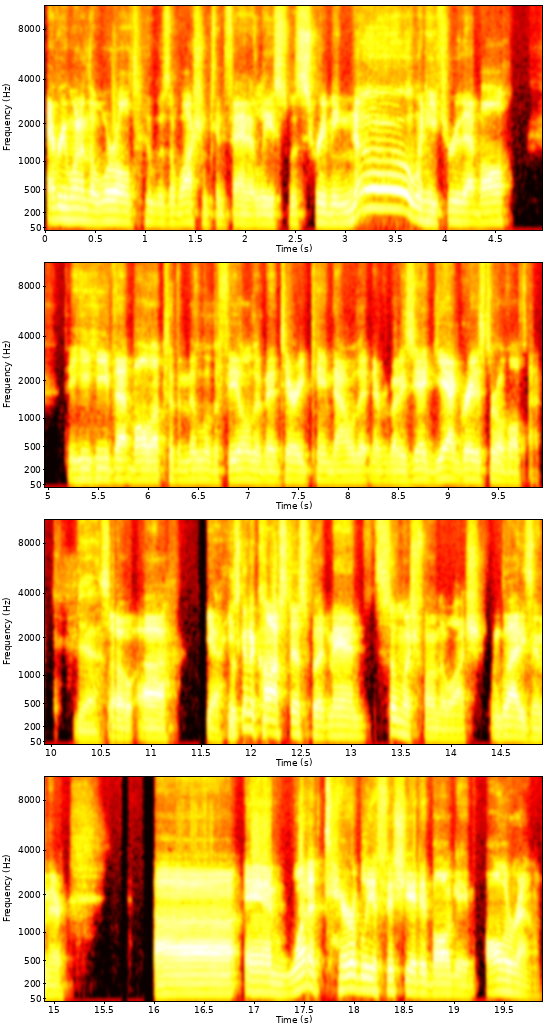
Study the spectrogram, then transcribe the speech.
everyone in the world who was a Washington fan at least was screaming no when he threw that ball. He heaved that ball up to the middle of the field, and then Terry came down with it, and everybody's yeah, yeah, greatest throw of all time. Yeah. So uh, yeah, he's going to cost us, but man, so much fun to watch. I'm glad he's in there. Uh, and what a terribly officiated ball game all around.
